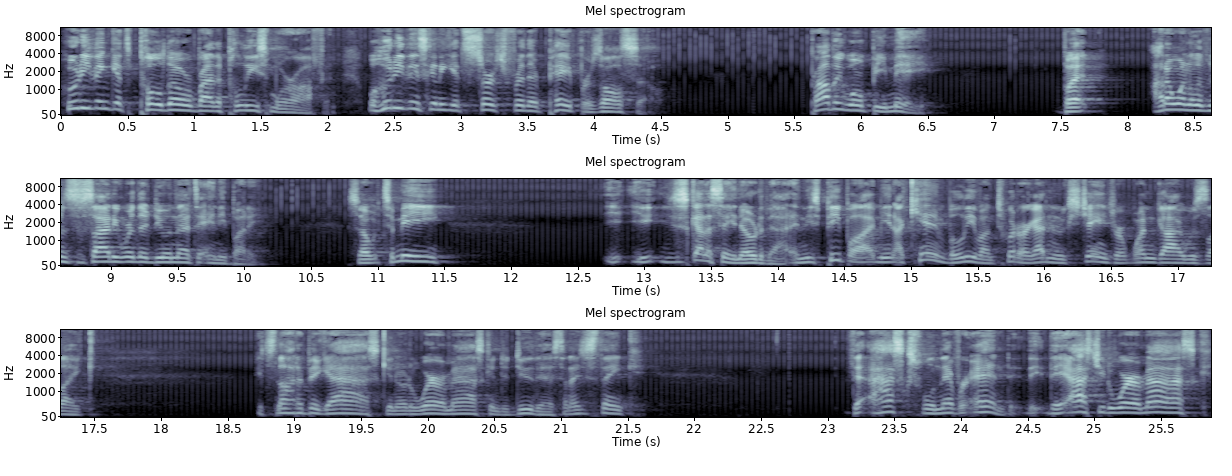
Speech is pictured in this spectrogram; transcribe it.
Who do you think gets pulled over by the police more often? Well, who do you think is going to get searched for their papers also? Probably won't be me, but I don't want to live in a society where they're doing that to anybody. So to me, you, you just got to say no to that. And these people, I mean, I can't even believe on Twitter, I got an exchange where one guy was like, it's not a big ask, you know, to wear a mask and to do this. And I just think the asks will never end. They, asked you to wear a mask.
